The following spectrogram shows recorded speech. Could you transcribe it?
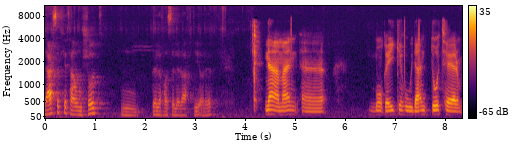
درست که تموم شد؟ فاصله رفتی آره. نه من موقعی که حدودا دو ترم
